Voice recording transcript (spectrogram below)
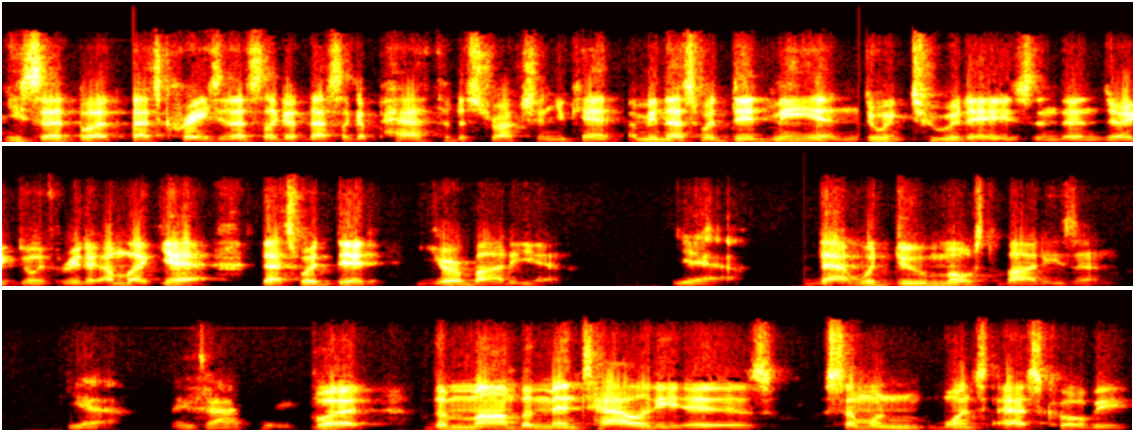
he said, but that's crazy. That's like a that's like a path to destruction. You can't. I mean, that's what did me in doing two a days and then like, doing three days. I'm like, yeah, that's what did your body in. Yeah. That would do most bodies in. Yeah. Exactly. But the Mamba mentality is someone once asked Kobe,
